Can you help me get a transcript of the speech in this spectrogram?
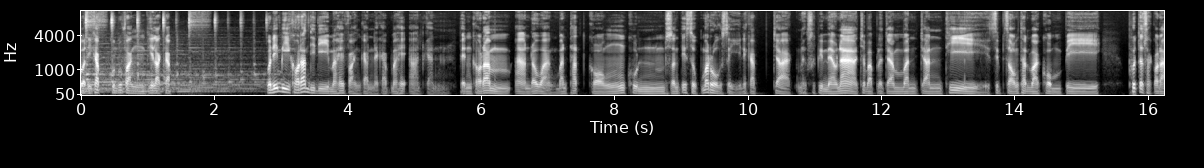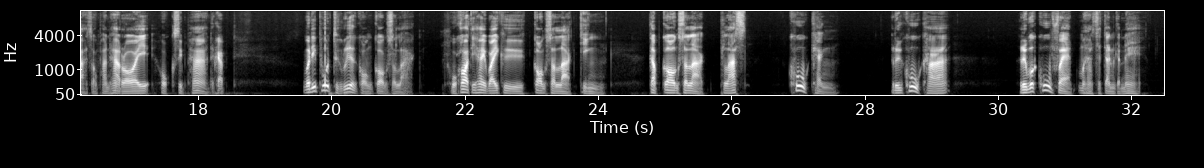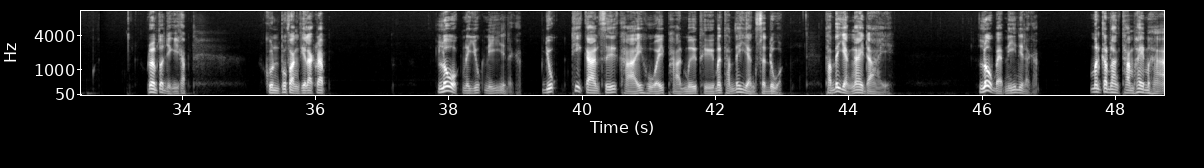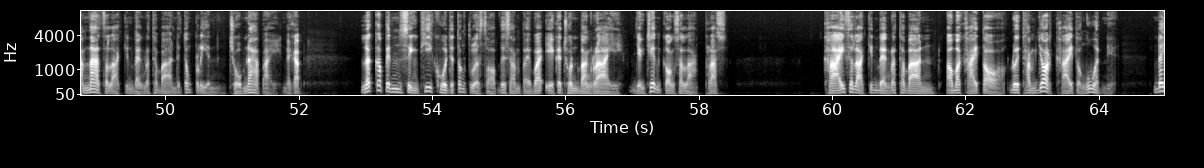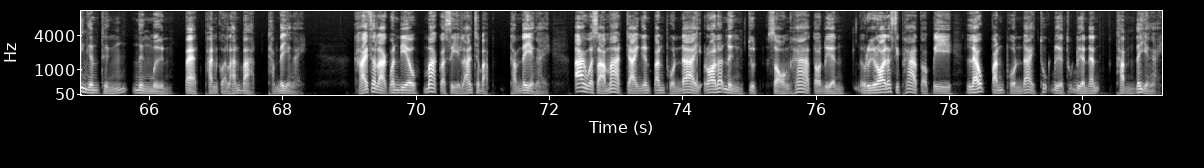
วัสดีครับคุณผู้ฟังที่รักครับ วันนี้มีคอลัมน์ดีๆ มาให้ฟังกันนะครับ มาให้อ่านกัน เป็นคอลัมน์อ่านระหว่างบรรทัดของคุณสันติสุขมะโรงศรีนะครับ จากหนังสือพิมพ์แนวหน้า ฉบับประจำวันจันทร์ที่ 12 ธันวาคม ปี พุทธศักราช 2565 นะครับ วันนี้พูดถึงเรื่องของกองสลาก หัวข้อที่ให้ไว้คือกองสลากจริง กับกองสลาก plus คู่แข่ง หรือคู่ค้า หรือว่าคู่แฝดมหัศจรรย์กันแน่ เริ่มต้นอย่างนี้ครับ คุณผู้ฟังที่รักครับ โลกในยุคนี้เนี่ยนะครับ ยุคที่การซื้อขายหวยผ่านมือถือมันทำได้อย่างสะดวกทำได้อย่างง่ายดายโลกแบบนี้นี่แหละครับ มันกำลังทำให้มหาอำนาจสลากกินแบ่งรัฐบาลเนี่ยต้องเปลี่ยนโฉมหน้าไปนะครับ แล้วก็เป็นสิ่งที่ควรจะต้องตรวจสอบด้วยซ้ำไปว่าเอกชนบางราย อย่างเช่นกองสลาก plus ขายสลากกินแบ่งรัฐบาลเอามาขายต่อ โดยทำยอดขายต่องวดเนี่ยได้เงินถึง 18,000 กว่าล้านบาททำได้ยังไง ขายสลากวันเดียวมากกว่า 4 ล้านฉบับทำได้ยังไง อ้างว่าสามารถจ่ายเงินปันผลได้ร้อยละ 1.25 ต่อเดือน หรือร้อยละ 15 ต่อปี แล้วปันผลได้ทุกเดือนทุกเดือนนั้นทำได้ยังไง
